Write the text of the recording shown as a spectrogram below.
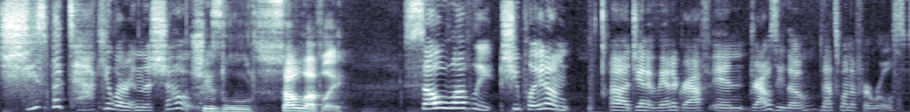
she's spectacular in the show. she's l- so lovely. so lovely. She played um uh, Janet Van De Graaff in Drowsy though. That's one of her roles,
